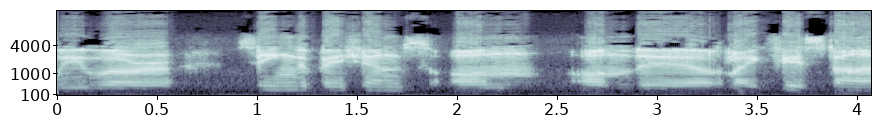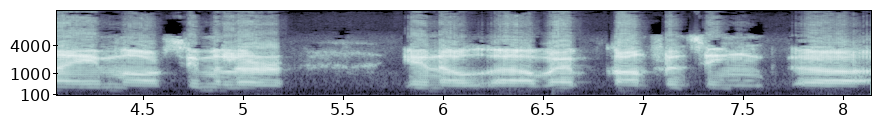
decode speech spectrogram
we were seeing the patients on on the like FaceTime or similar, you know, uh, web conferencing uh,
